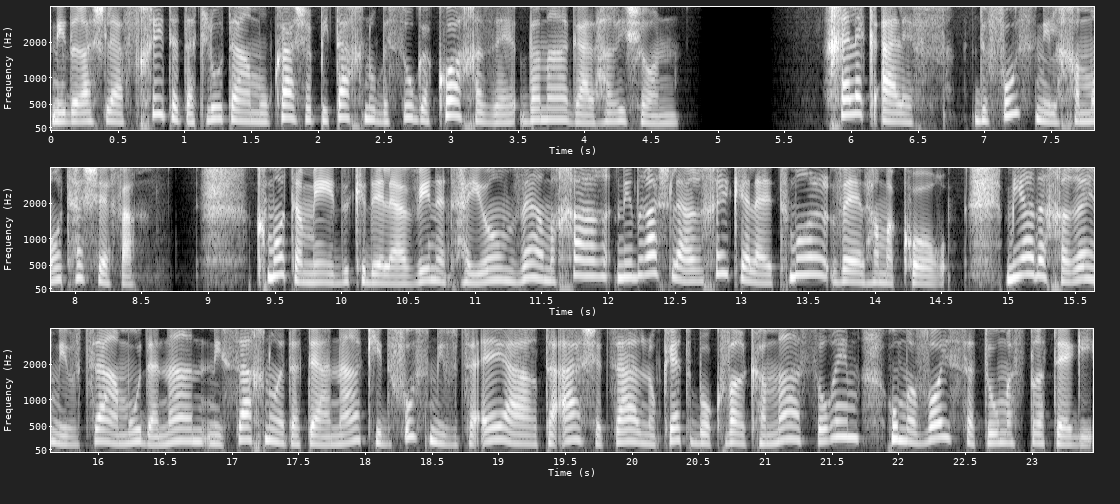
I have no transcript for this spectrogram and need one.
נדרש להפחית את התלות העמוקה שפיתחנו בסוג הכוח הזה במעגל הראשון. חלק א' דפוס מלחמות השפע כמו תמיד, כדי להבין את היום והמחר, נדרש להרחיק אל האתמול ואל המקור. מיד אחרי מבצע עמוד ענן, ניסחנו את הטענה כי דפוס מבצעי ההרתעה שצה"ל נוקט בו כבר כמה עשורים, הוא מבוי סתום אסטרטגי.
